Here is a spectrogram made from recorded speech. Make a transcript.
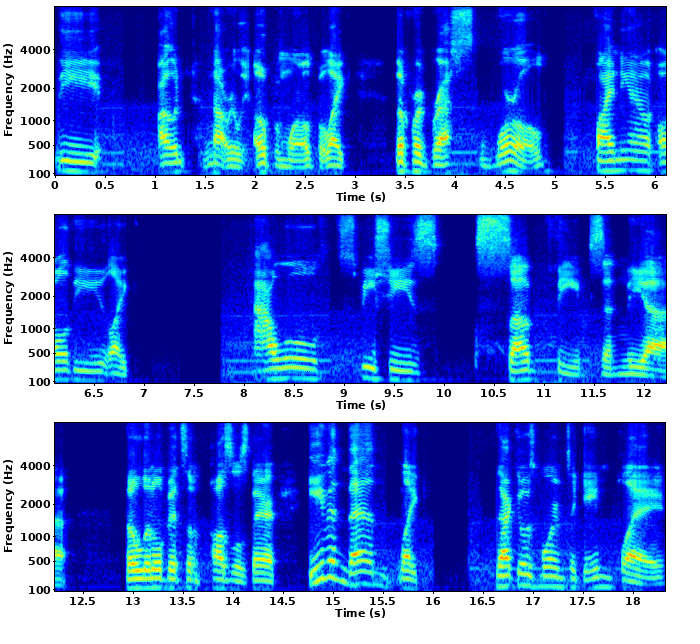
the I not really open world, but like the progressed world, finding out all the like owl species sub themes and the uh the little bits of puzzles there. Even then, like that goes more into gameplay,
